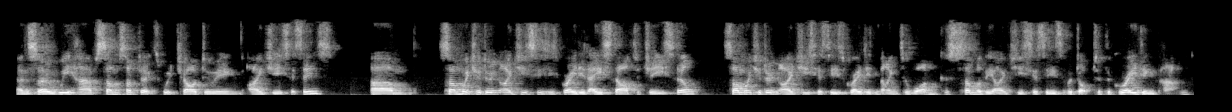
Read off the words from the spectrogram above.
And so we have some subjects which are doing IGCSEs, um, some which are doing IGCSEs graded A star to G still, some which are doing IGCSEs graded 9 to 1, because some of the IGCSEs have adopted the grading pattern,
